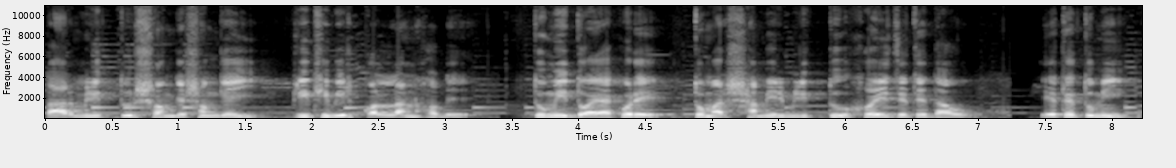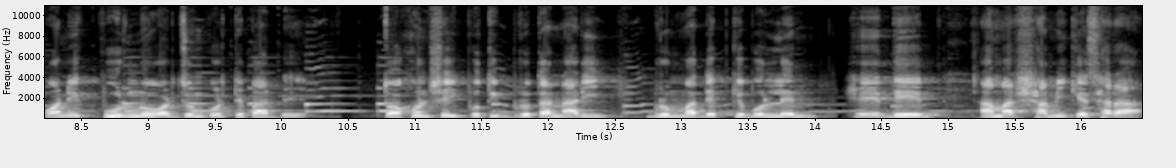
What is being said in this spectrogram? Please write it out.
তার মৃত্যুর সঙ্গে সঙ্গেই পৃথিবীর কল্যাণ হবে। তুমি দয়া করে তোমার স্বামীর মৃত্যু হয়ে যেতে দাও। এতে তুমি অনেক পূর্ণ অর্জন করতে পারবে। তখন সেই প্রতিব্রতা নারী ব্রহ্মাদেবকে বললেন, হে দেব, আমার স্বামীকে ছাড়া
